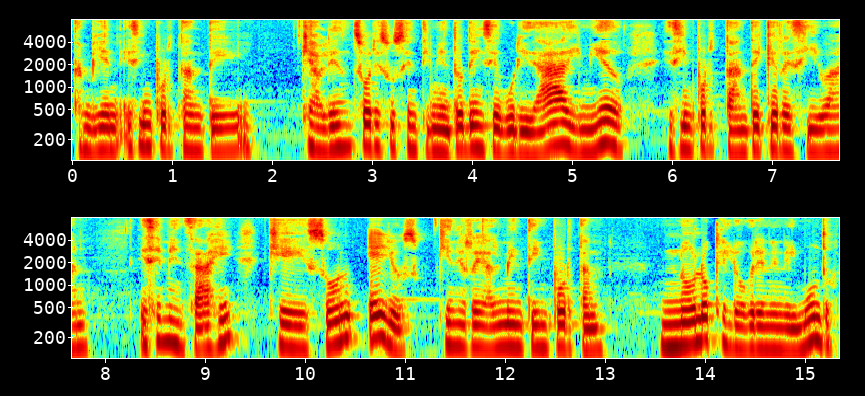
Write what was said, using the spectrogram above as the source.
También es importante que hablen sobre sus sentimientos de inseguridad y miedo. Es importante que reciban ese mensaje que son ellos quienes realmente importan, no lo que logren en el mundo.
